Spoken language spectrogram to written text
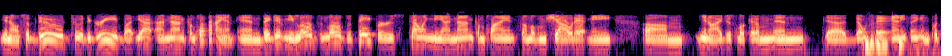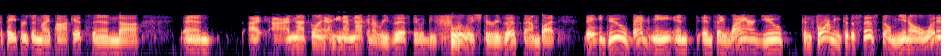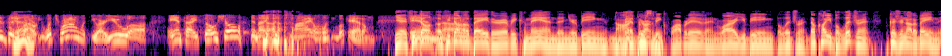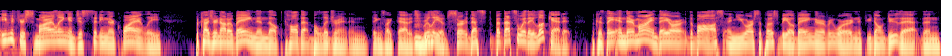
you know, subdued to a degree, but yet I'm non-compliant, and they give me loads and loads of papers telling me I'm non-compliant. Some of them shout at me. Um, you know, I just look at them and uh, don't say anything and put the papers in my pockets and uh and I I'm not going I mean I'm not going to resist it would be foolish to resist them but they do beg me and and say why aren't you conforming to the system you know what is it Yeah. about what's wrong with you are you uh antisocial and I just smile and look at them Yeah, if you And, don't if you don't uh, obey their every command, then you're being non you aren't being cooperative. And why are you being belligerent? They'll call you belligerent because you're not obeying. Even if you're smiling and just sitting there quietly, because you're not obeying, then they'll call that belligerent and things like that. It's really absurd. That's but that's the way they look at it because they in their mind they are the boss and you are supposed to be obeying their every word. And if you don't do that, then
